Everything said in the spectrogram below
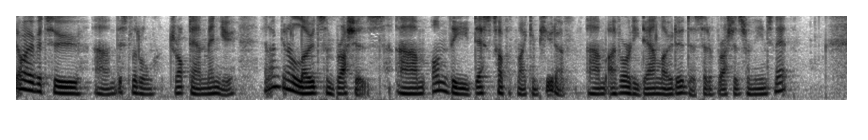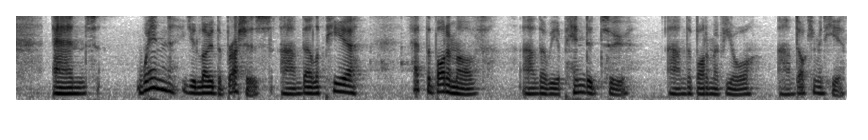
go over to um, this little drop down menu and I'm going to load some brushes. Um, on the desktop of my computer, um, I've already downloaded a set of brushes from the internet. And when you load the brushes, um, they'll appear at the bottom of, uh, they'll be appended to um, the bottom of your um, document here.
